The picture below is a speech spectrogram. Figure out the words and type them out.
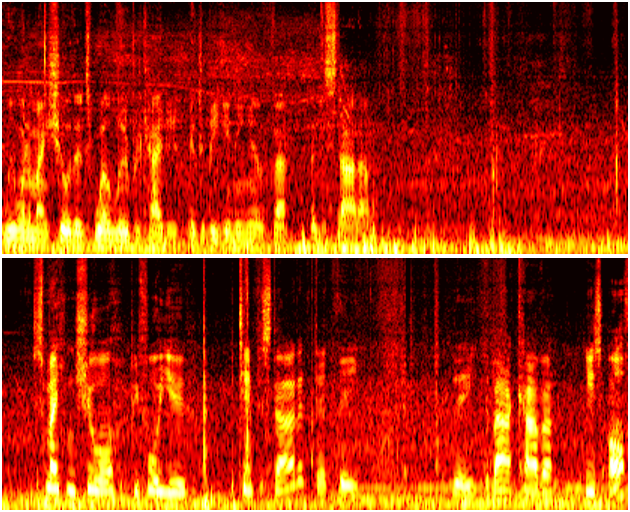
we want to make sure that it's well lubricated at the beginning of, uh, of the startup. Just making sure before you attempt to start it that the, the, the bar cover is off.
